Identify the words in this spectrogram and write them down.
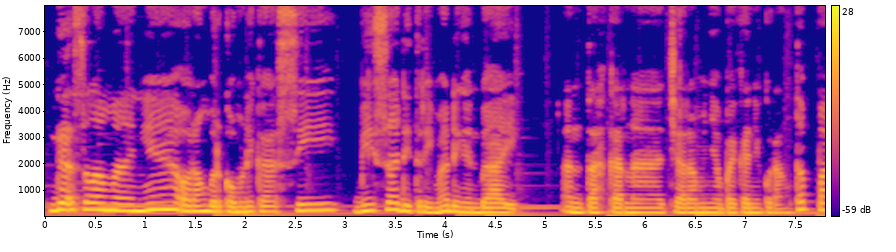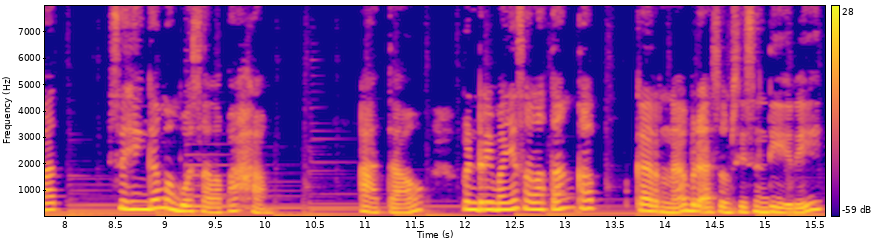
Gak selamanya orang berkomunikasi bisa diterima dengan baik, entah karena cara menyampaikannya kurang tepat, sehingga membuat salah paham, atau penerimanya salah tangkap karena berasumsi sendiri,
